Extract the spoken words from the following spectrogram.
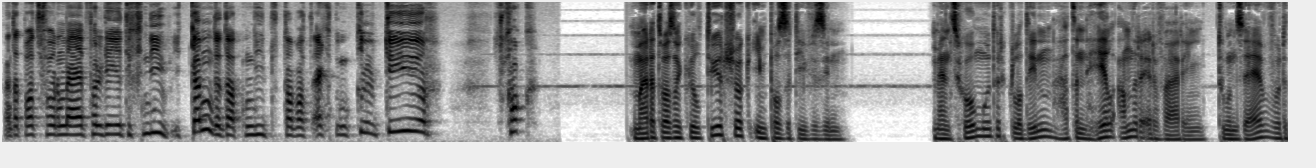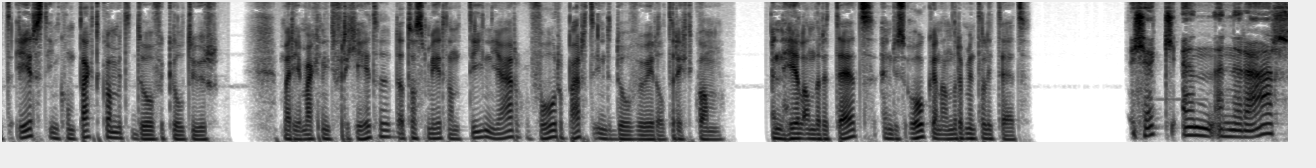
En dat was voor mij volledig nieuw. Ik kende dat niet. Dat was echt een cultuurschok. Maar het was een cultuurshock in positieve zin. Mijn schoonmoeder Claudine had een heel andere ervaring toen zij voor het eerst in contact kwam met de dove cultuur. Maar je mag niet vergeten, dat was meer dan tien jaar voor Bart in de dove wereld terechtkwam. Een heel andere tijd en dus ook een andere mentaliteit. Gek en, en raar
